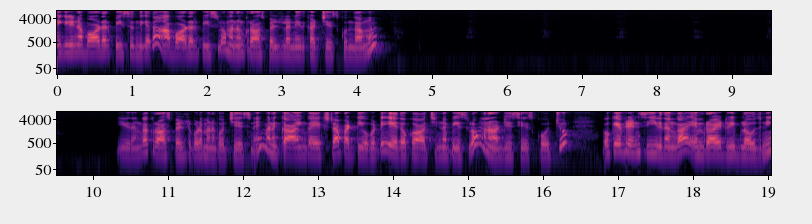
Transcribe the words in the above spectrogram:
మిగిలిన బార్డర్ పీస్ ఉంది కదా ఆ బార్డర్ పీస్లో మనం క్రాస్ బెల్ట్లు అనేది కట్ చేసుకుందాము. ఈ విధంగా క్రాస్ బెల్ట్ కూడా మనకు వచ్చేసినాయి. మనకి ఇంకా ఎక్స్ట్రా పట్టి ఒకటి ఏదో ఒక చిన్న పీస్లో మనం అడ్జస్ట్ చేసుకోవచ్చు. ఓకే ఫ్రెండ్స్ ఈ విధంగా ఎంబ్రాయిడరీ బ్లౌజ్ని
